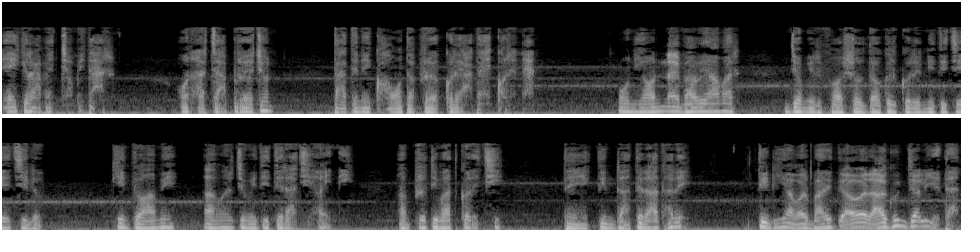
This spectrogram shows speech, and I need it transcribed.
এই গ্রামের জমিদার। ওনার যা প্রয়োজন, তা তিনি ক্ষমতা প্রয়োগ করে আদায় করে নেন। উনি অন্যায়ভাবে আমার জমির ফসল দখল করে নিতে চেয়েছিল। কিন্তু আমি আমার জমি দিতে রাজি হয়নি আমি প্রতিবাদ করেছি। তাই একদিন রাতের আধারে তিনি আমার বাড়িতে আবার আগুন জ্বালিয়ে দেন।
